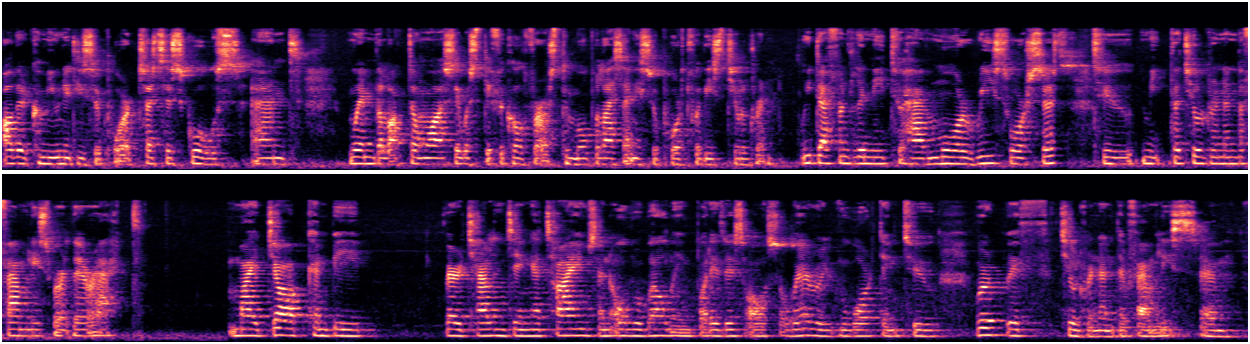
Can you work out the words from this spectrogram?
other community support, such as schools, and when the lockdown was, it was difficult for us to mobilize any support for these children. We definitely need to have more resources to meet the children and the families where they're at. My job can be very challenging at times and overwhelming, but it is also very rewarding to work with children and their families um,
